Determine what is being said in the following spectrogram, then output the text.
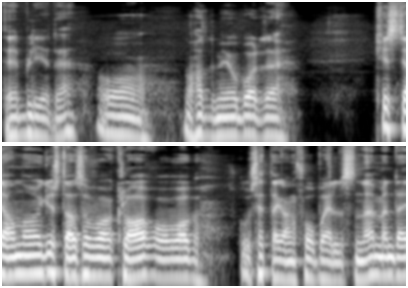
Det blir det, og nå hadde vi jo både Kristian og Gustav som var klar og skulle sette i gang forberedelsene, men de,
